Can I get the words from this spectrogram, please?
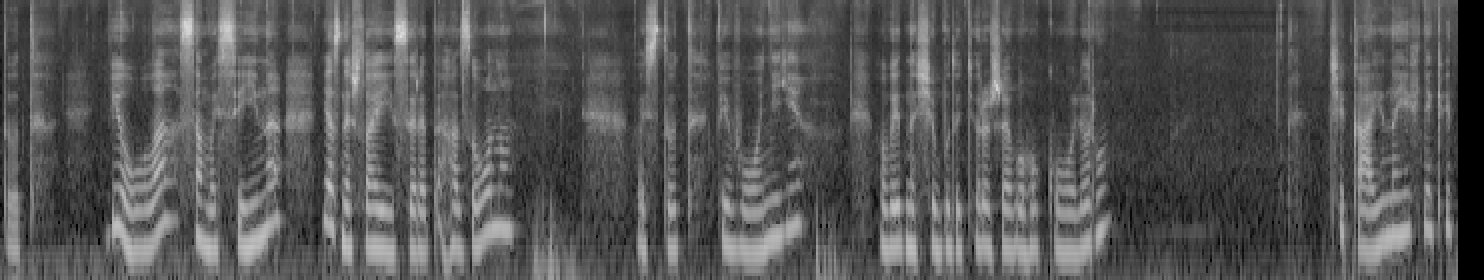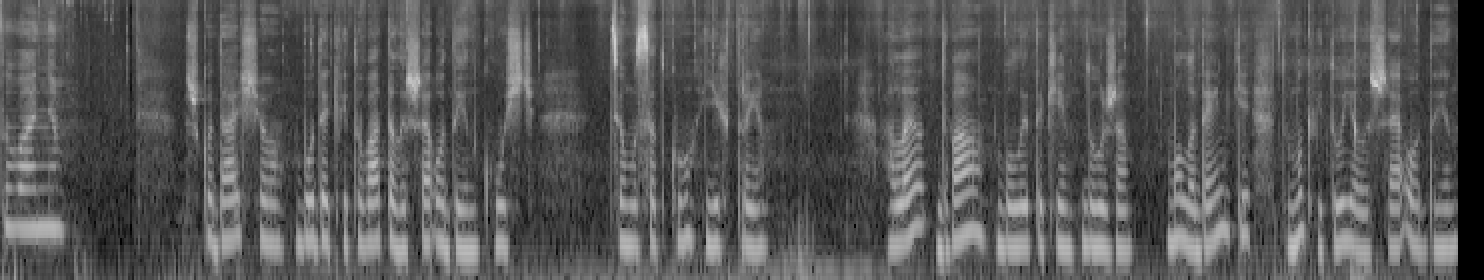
Тут віола самосійна. Я знайшла її серед газону. Ось тут півонії. Видно, що будуть рожевого кольору. Чекаю на їхнє квітування. Шкода, що буде квітувати лише один кущ. В цьому садку їх три. Але два були такі дуже молоденькі, тому квітує лише один.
